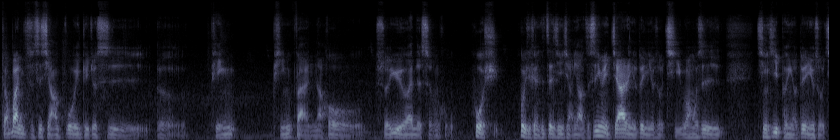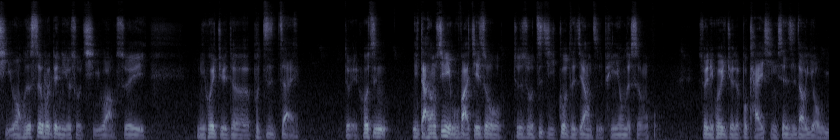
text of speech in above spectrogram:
搞不好你只是想要过一个就是呃平平凡然后随遇而安的生活。或许，或许可能是真心想要，只是因为你家人有对你有所期望，或是亲戚朋友对你有所期望，或是社会对你有所期望，所以你会觉得不自在，对，或是你打从心里无法接受，就是说自己过着这样子平庸的生活，所以你会觉得不开心，甚至到忧郁。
